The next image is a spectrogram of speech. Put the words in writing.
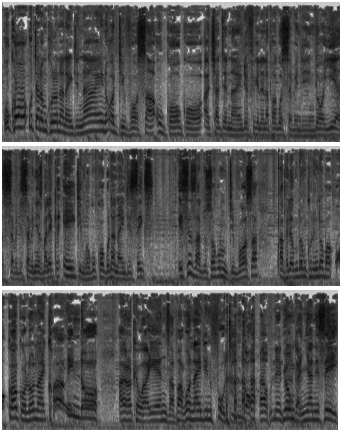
Kukho utalomkhulu ona-99 odivosa ugogo atshate nayo into efikelela phaa ko-70 nto years 77 years baleqi 80 ngoku ugogo una-96 isizathu sokumdivosa qaphele umntu omkhulu into yoba ugogo lona ikhona into. Ayakhe wayenza phaa ngo-1940 nto. Unenqatha. yonganyaniseki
